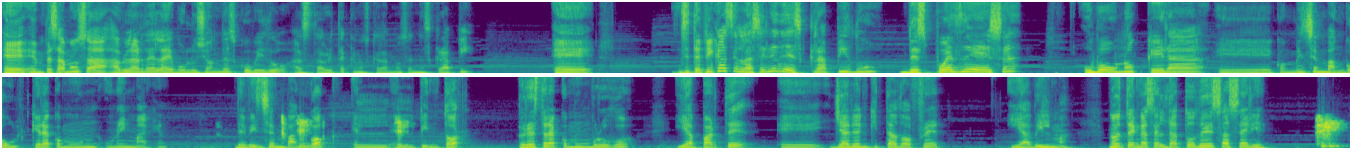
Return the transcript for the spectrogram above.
Eh, empezamos a hablar de la evolución de Scooby-Doo hasta ahorita que nos quedamos en Scrappy. Eh, si te fijas en la serie de Scrappy-Doo, después de esa, hubo uno que era eh, con Vincent Van Gogh, que era como un- una imagen de Vincent Van Gogh, el, el pintor, pero este era como un brujo y aparte eh, ya habían quitado a Fred y a Vilma. No tengas el dato de esa serie. Sí,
